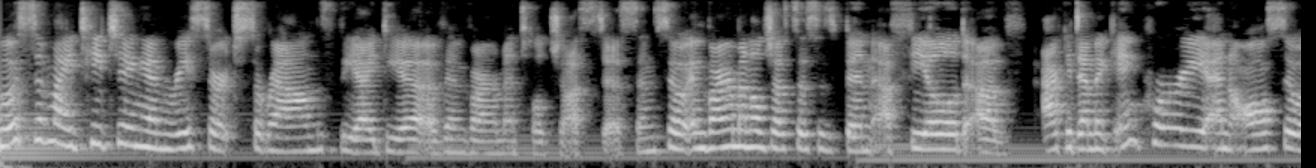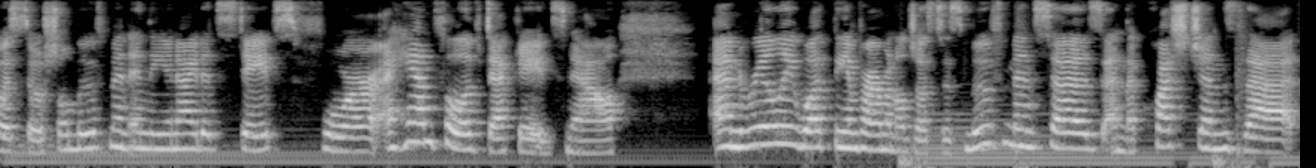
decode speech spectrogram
Most of my teaching and research surrounds the idea of environmental justice. And so, environmental justice has been a field of academic inquiry and also a social movement in the United States for a handful of decades now. And really, what the environmental justice movement says and the questions that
